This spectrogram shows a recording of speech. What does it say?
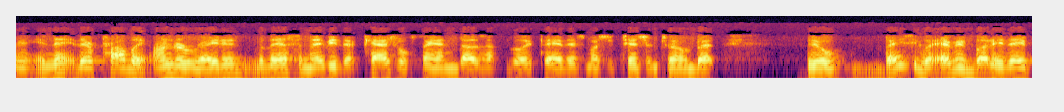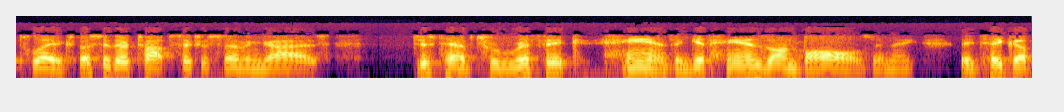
and they, they're probably underrated with this, and maybe the casual fan doesn't really pay this much attention to them. But you know, basically everybody they play, especially their top six or seven guys, just have terrific hands and get hands on balls, and they they take up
